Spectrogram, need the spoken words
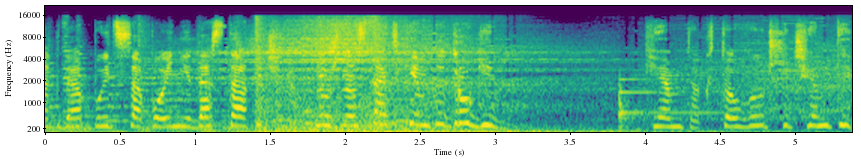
Иногда быть собой недостаточно. Нужно стать кем-то другим. Кем-то, кто лучше, чем ты.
